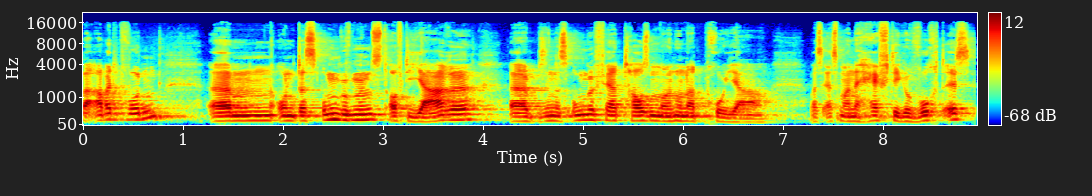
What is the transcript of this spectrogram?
bearbeitet wurden. Ähm, und das umgemünzt auf die Jahre äh, sind es ungefähr 1900 pro Jahr was erstmal eine heftige Wucht ist.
